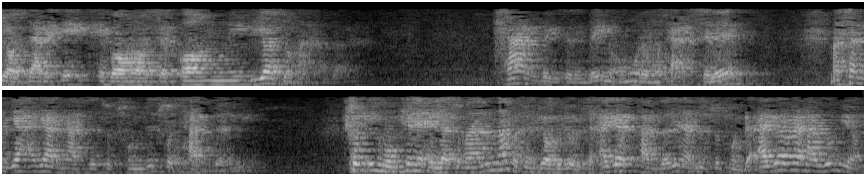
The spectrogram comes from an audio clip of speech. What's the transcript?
جا در اعتبارات قانونی بیاد دو معنا داره فرق بگذاریم بین امور متأصله. مثلا میگه اگر نبض تو تونده تو تب داری. چون این ممکنه علت و معلوم نباشن جا بشه. اگر تب داری نبض تو تونده اگر به هر دو میاد.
